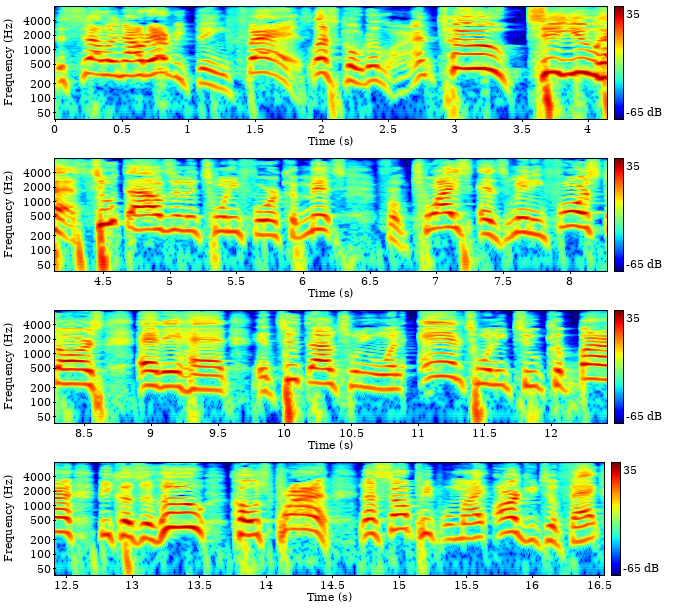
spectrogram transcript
is selling out everything fast. Let's go to line two. CU has 2024 commits from twice as many four stars as it had in 2021 and 22 combined because of who? Coach Prime. Now, some people might argue to the fact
